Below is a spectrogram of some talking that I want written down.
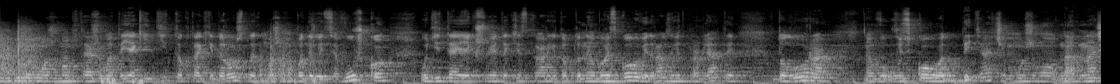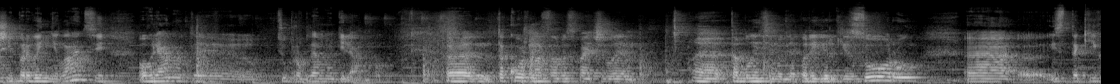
Ми можемо обстежувати як і діток, так і дорослих. Можемо подивитися вушко у дітей, якщо є такі скарги. Тобто не обов'язково відразу відправляти до лора вузького дитяча. Ми можемо на нашій первинній ланці оглянути цю проблемну ділянку. Е, Також нас забезпечили е, таблицями для перевірки зору. Е, Із таких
